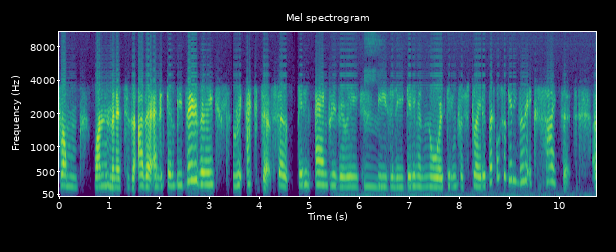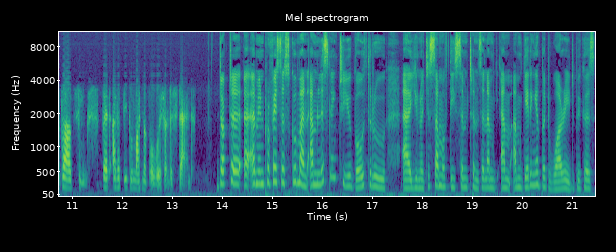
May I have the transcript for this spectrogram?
from one minute to the other, and it can be very, very reactive. So getting angry very mm. easily, getting annoyed, getting frustrated, but also getting very excited about things that other people might not always understand. Doctor, uh, I mean Professor Schoeman, I'm listening to you go through, uh, you know, just some of these symptoms, and I'm I'm I'm getting a bit worried because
